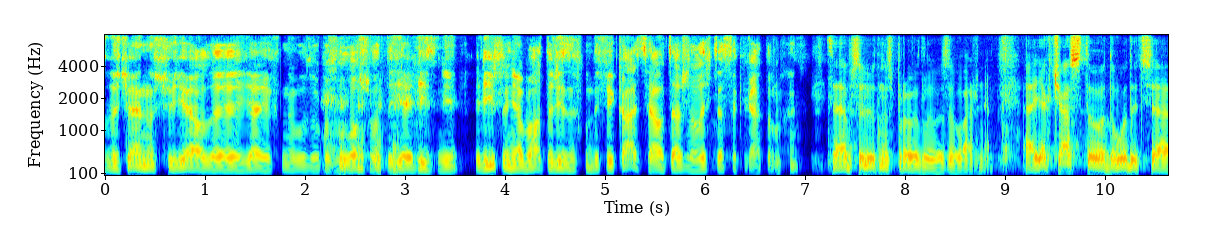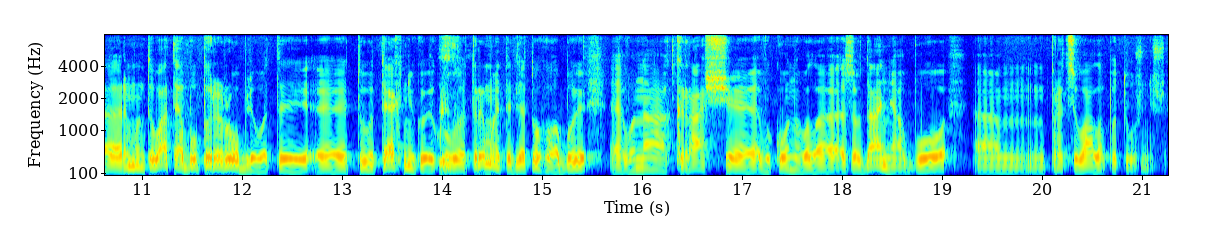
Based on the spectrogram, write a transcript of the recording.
Звичайно, що є, але я їх не буду розголошувати. Є різні рішення, багато різних модифікацій, але це вже лише секретом. Це абсолютно справедливе зауваження. Е, Як часто доводиться ремонтувати або перероблювати е, ту техніку, яку ви отримуєте, для того, аби вона краще виконувала завдання або ем, працювала потужніше?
